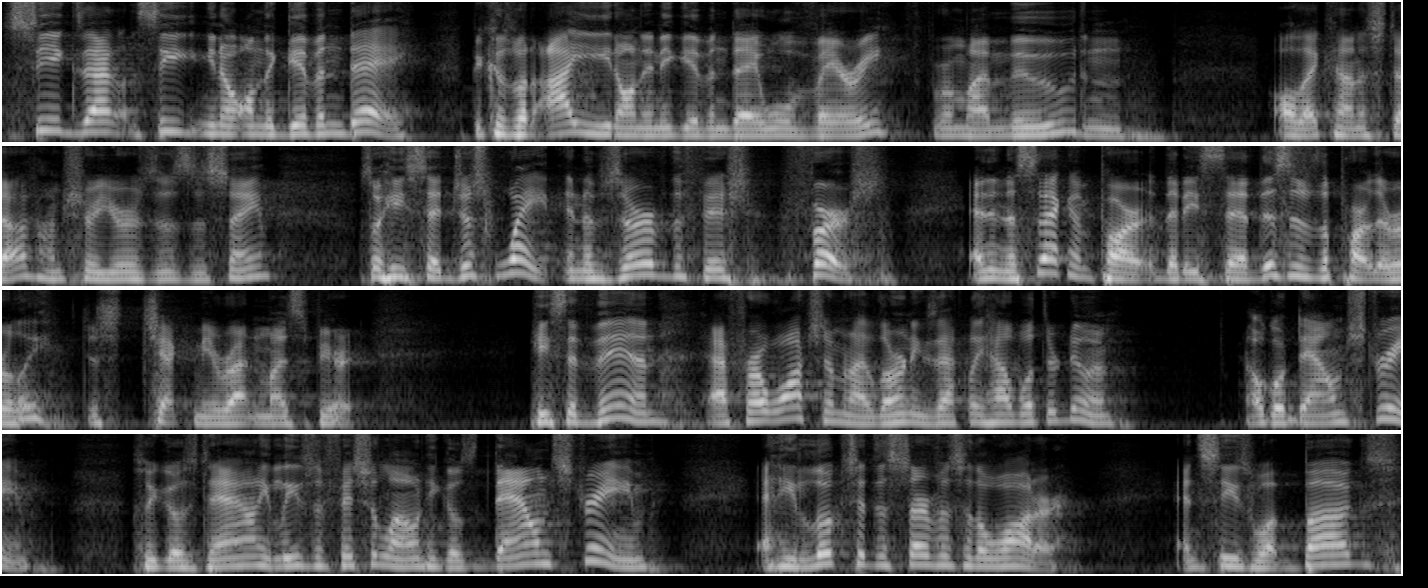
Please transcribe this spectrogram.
See exactly, see, you know, on the given day. Because what I eat on any given day will vary from my mood and all that kind of stuff. I'm sure yours is the same. So he said, just wait and observe the fish first. And then the second part that he said, this is the part that really just checked me right in my spirit. He said, then after I watch them and I learn exactly how what they're doing, I'll go downstream so he goes down, he leaves the fish alone, he goes downstream, and he looks at the surface of the water and sees what bugs,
